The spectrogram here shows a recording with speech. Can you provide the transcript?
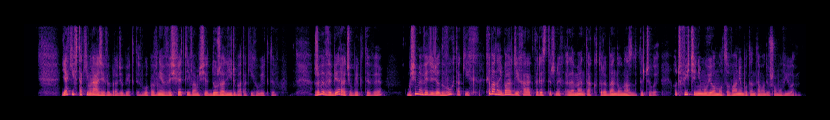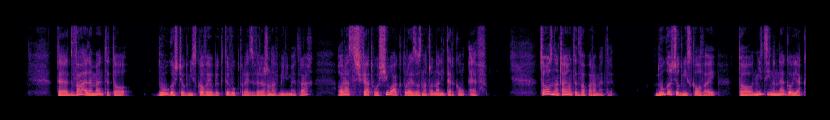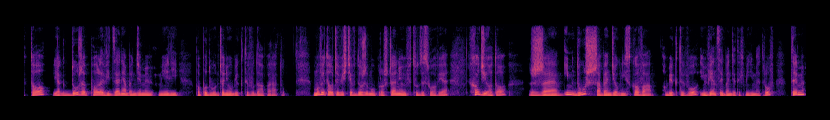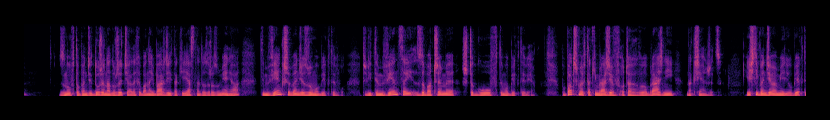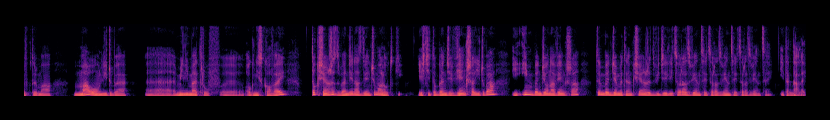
Jaki w takim razie wybrać obiektyw? Bo pewnie wyświetli Wam się duża liczba takich obiektywów. Żeby wybierać obiektywy, Musimy wiedzieć o dwóch takich chyba najbardziej charakterystycznych elementach, które będą nas dotyczyły. Oczywiście nie mówię o mocowaniu, bo ten temat już omówiłem. Te dwa elementy to długość ogniskowej obiektywu, która jest wyrażona w milimetrach, oraz światło siła, która jest oznaczona literką F. Co oznaczają te dwa parametry? Długość ogniskowej to nic innego jak to, jak duże pole widzenia będziemy mieli po podłączeniu obiektywu do aparatu. Mówię to oczywiście w dużym uproszczeniu i w cudzysłowie. Chodzi o to, że im dłuższa będzie ogniskowa obiektywu, im więcej będzie tych milimetrów, tym znów to będzie duże nadużycie, ale chyba najbardziej takie jasne do zrozumienia, tym większy będzie zoom obiektywu, czyli tym więcej zobaczymy szczegółów w tym obiektywie. Popatrzmy w takim razie w oczach wyobraźni na księżyc. Jeśli będziemy mieli obiektyw, który ma małą liczbę e, milimetrów e, ogniskowej, to księżyc będzie na zdjęciu malutki. Jeśli to będzie większa liczba i im będzie ona większa, tym będziemy ten księżyc widzieli coraz więcej, coraz więcej, coraz więcej i tak dalej.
